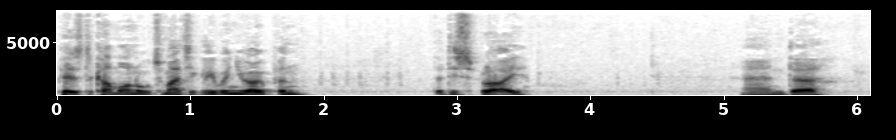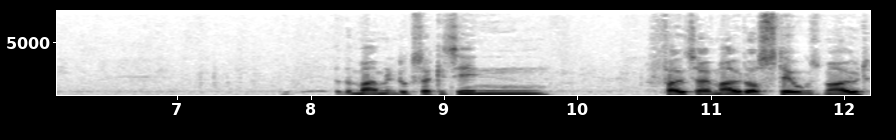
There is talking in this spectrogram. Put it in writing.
appears to come on automatically when you open the display. And uh, at the moment it looks like it's in photo mode or stills mode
